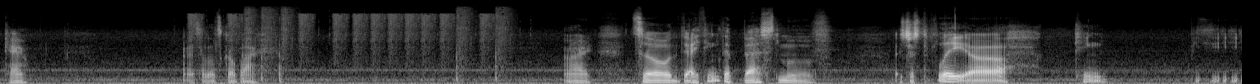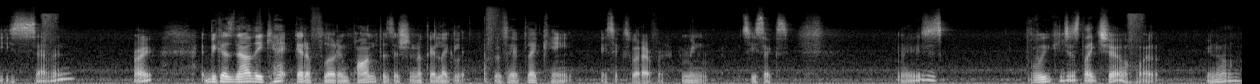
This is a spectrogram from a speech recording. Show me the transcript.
Okay. Alright, so let's go back. Alright, so I think the best move is just to play uh, King B7, right? Because now they can't get a floating pawn position. Okay, like let's say play King A6, whatever. I mean C6. Maybe just we can just like chill, you know.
